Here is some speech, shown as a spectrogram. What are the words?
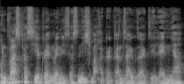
und was passiert, wenn, wenn ich das nicht mache? Dann sagt, sagt die Lenja,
